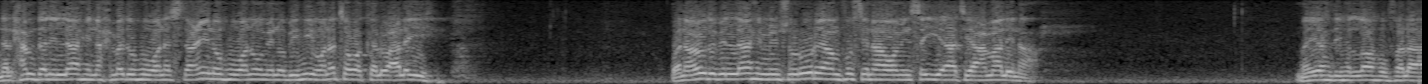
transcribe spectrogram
إن الحمد لله نحمده ونستعينه ونؤمن به ونتوكل عليه ونعوذ بالله من شرور أنفسنا ومن سيئات أعمالنا من يهده الله فلا,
